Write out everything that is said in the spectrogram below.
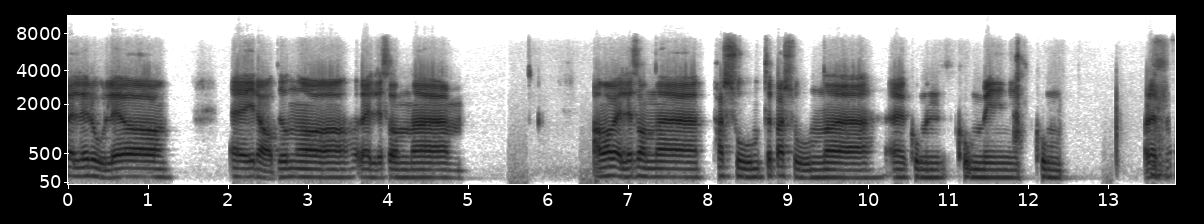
veldig rolig og eh, i radioen og veldig sånn eh, han var veldig sånn eh, person til person eh, kommun, kommun, kom, Hva er det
